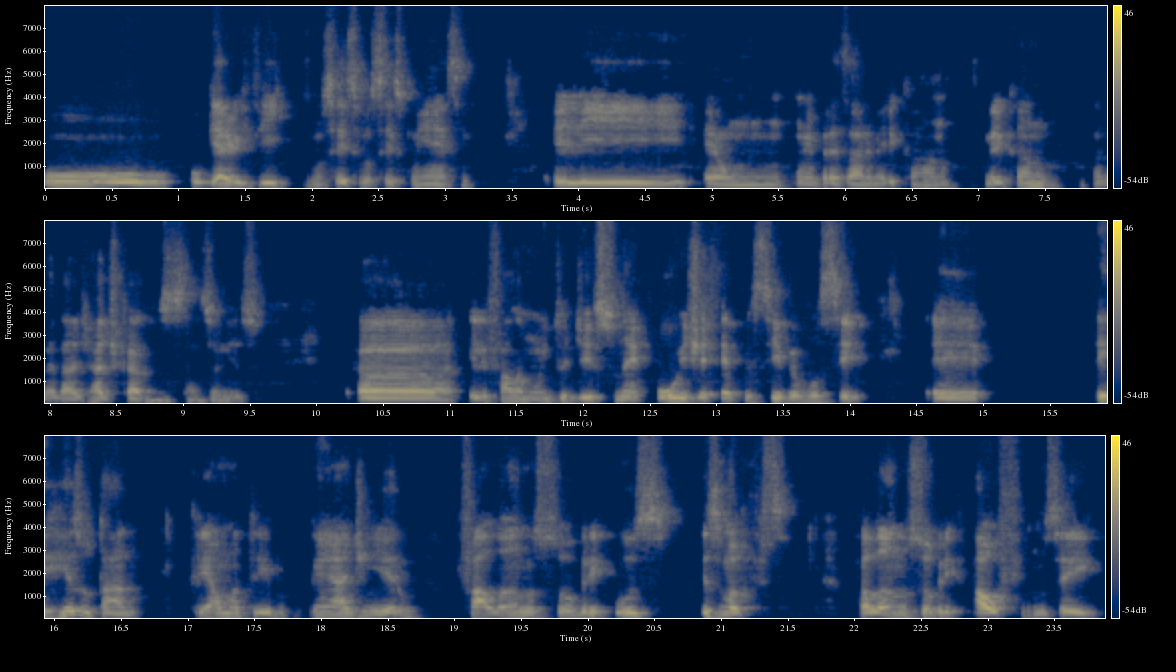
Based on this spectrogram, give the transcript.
o, o Gary Vee, não sei se vocês conhecem, ele é um, um empresário americano, americano, na verdade, radicado nos Estados Unidos. Uh, ele fala muito disso, né? Hoje é possível você é, ter resultado, criar uma tribo, ganhar dinheiro falando sobre os Smurfs, falando sobre Alf, não sei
